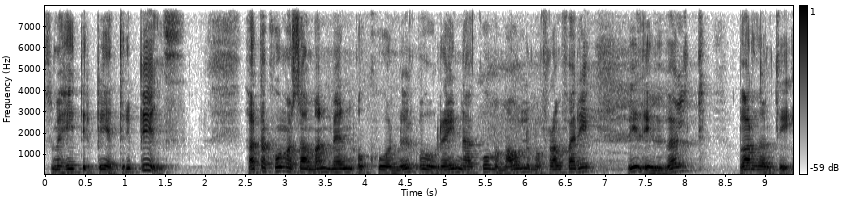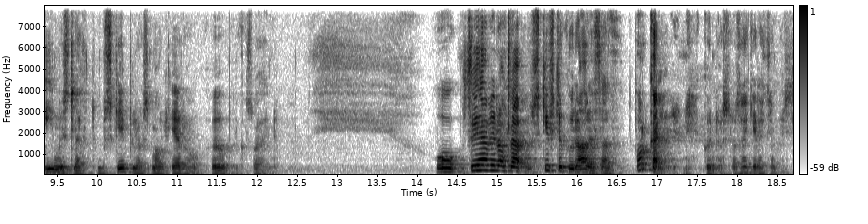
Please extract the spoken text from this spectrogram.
sem heitir Betri byggð. Þarna koma saman menn og konur og reyna að koma málum á framfæri við yfirvöld varðandi ímislegt um skipilagsmál hér á höfuborgarsvæðinu. Og þið hafið náttúrulega skipt ykkur aðeins að borgarlinni, Gunnar, það er ekki rétt hjá mér.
